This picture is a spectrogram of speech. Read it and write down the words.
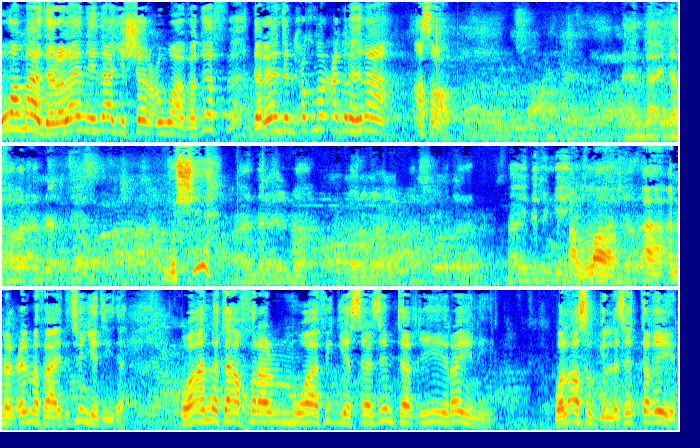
هو ما درى لأن إذا جاء الشرع ووافقه دريت إن حكم العقل هنا أصاب. أهم فائدة خبر عنا وش أن العلم بقول ما علم فائدة جيدة. الله. آه أن العلم فائدة جديدة. وأن تأخر الموافق يستلزم تغييرين والأصل قلة التغيير؟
